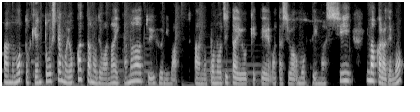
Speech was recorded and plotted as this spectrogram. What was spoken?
あのもっと検討してもよかったのではないかなというふうにはあのこの事態を受けて私は思っていますし今からでも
